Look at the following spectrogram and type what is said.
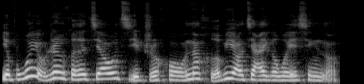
也不会有任何的交集，之后那何必要加一个微信呢？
